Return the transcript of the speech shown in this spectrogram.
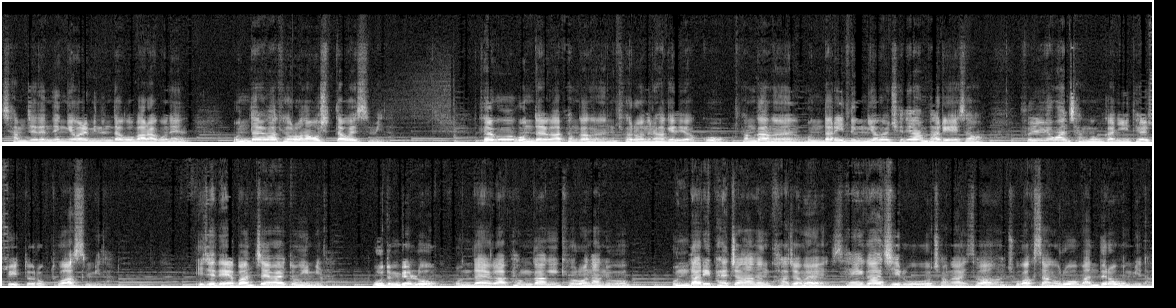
잠재된 능력을 믿는다고 말하고는 온달과 결혼하고 싶다고 했습니다. 결국 온달과 평강은 결혼을 하게 되었고 평강은 온달이 능력을 최대한 발휘해서 훌륭한 장군관이 될 수 있도록 도왔습니다. 이제 네 번째 활동입니다. 모든 별로 온달과 평강이 결혼한 후 온달이 발전하는 과정을 세 가지로 정해서 조각상으로 만들어 봅니다.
